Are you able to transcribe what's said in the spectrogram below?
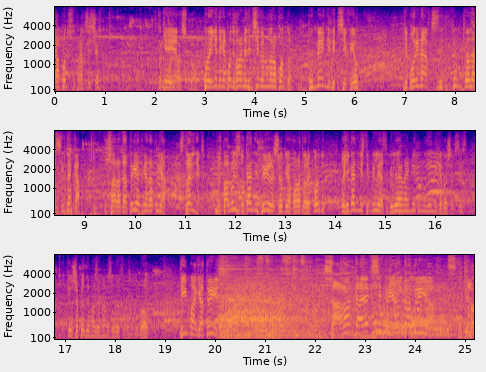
12 πόντους στο transition Αυτό είναι και πολύ βασικό. προηγείται για πρώτη φορά με διψήφιο νούμερο πόντων. Που μένει διψήφιο και μπορεί να αυξηθούν κιόλας οι 10 του 43-33. Στρέλνιαξ. Και ο Σπανούλης το κάνει θρύλες σε ό,τι αφορά το ρεκόρ του. Το είχε κάνει και στην Πηλαία. Στην Πηλαία ένα ημίχρονο δεν είχε δώσει assist και έδωσε 5 μαζεμένα στο δεύτερο με τον Πάοκ. Τίμα για 3. 46-33. Τίμα,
